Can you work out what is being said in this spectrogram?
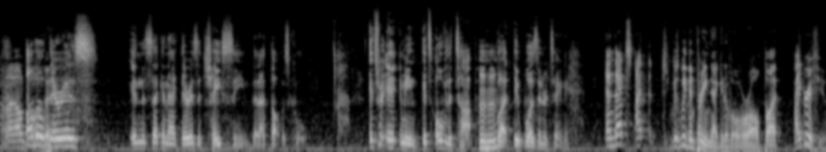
Although there is, in the second act, there is a chase scene that I thought was cool. It's, it, I mean, it's over the top, Mm-hmm. but it was entertaining. and that's because we've been pretty negative overall, but I agree with you.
